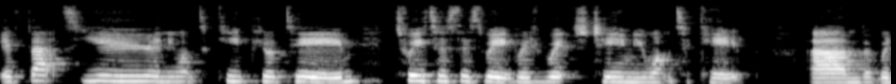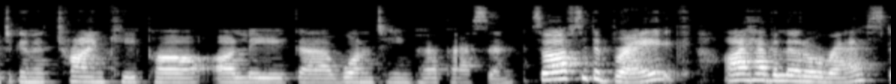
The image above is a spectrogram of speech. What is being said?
if that's you and you want to keep your team, tweet us this week with which team you want to keep. Um, but we're going to try and keep our, our league uh, one team per person. So after the break, I have a little rest.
